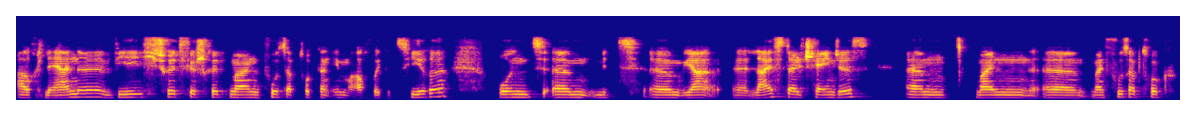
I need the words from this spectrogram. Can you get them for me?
auch lerne, wie ich Schritt für Schritt meinen Fußabdruck dann eben auch reduziere und ähm, mit ähm, ja, äh, Lifestyle-Changes ähm, meinen äh, mein Fußabdruck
